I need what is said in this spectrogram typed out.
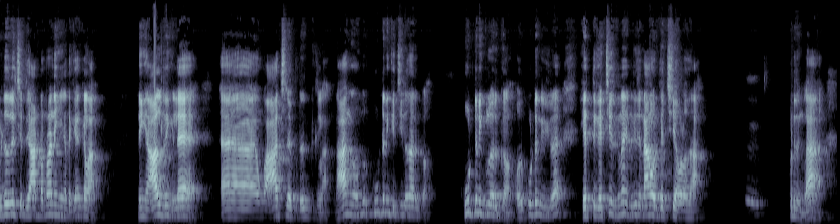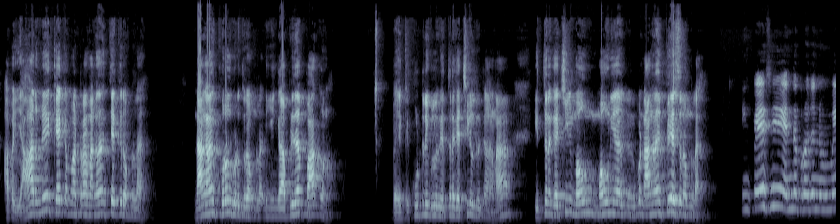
விடுதலை சிறுத்தை ஆண்டோம்னா நீங்கள் எங்கிட்ட கேட்கலாம். நீங்கள் ஆள்றீங்களே ஆஹ் உங்க ஆட்சியில் இப்படி இருக்கலாம் நாங்கள் வந்து கூட்டணி கட்சியில தான் இருக்கோம். கூட்டணிக்குள்ள இருக்கோம். ஒரு கூட்டணிக்குள்ள எட்டு கட்சி இருக்குன்னா எட்டு கட்சி நாங்கள் ஒரு கட்சி அவ்வளோதான். புரியுதுங்களா? அப்போ யாருமே கேட்க மாட்டோம் நாங்கள் தான் கேட்குறோம்ல. நாங்கள் தான் குரல் கொடுக்குறோம்ல. நீங்கள் அப்படி தான் பார்க்கணும். இப்போ கூட்டணிக்குள்ள எத்தனை கட்சிகள் இருக்காங்கன்னா இத்தனை கட்சிகள் மௌன் மௌனியா இருக்குங்கப்ப நாங்க தான் பேசுறோம்ல. நீங்க பேசி எந்த பிரயோஜனமுமே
